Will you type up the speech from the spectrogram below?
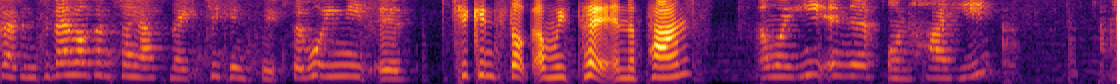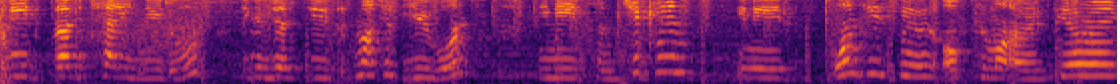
guys and today we're going to show you how to make chicken soup. So what you need is chicken stock and we've put it in a pan and we're heating it on high heat. You need vermicelli noodles. You can just use as much as you want. You need some chicken. You need one teaspoon of tomato puree.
